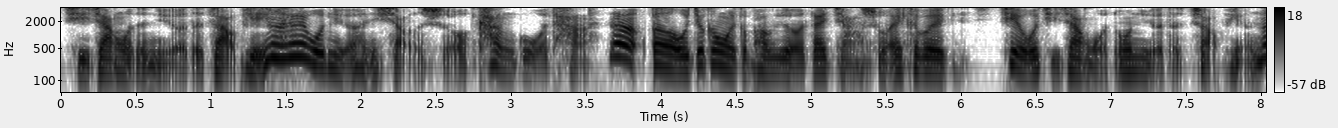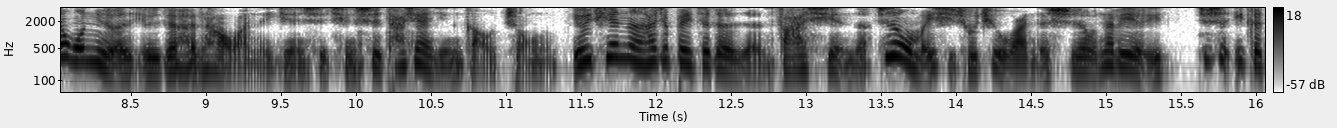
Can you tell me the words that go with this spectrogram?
几张我的？”女儿的照片，因为他在我女儿很小的时候看过她。那呃，我就跟我一个朋友在讲说，哎，可不可以借我几张我我女儿的照片？那我女儿有一个很好玩的一件事情，是她现在已经高中了。有一天呢，她就被这个人发现了，就是我们一起出去玩的时候，那边有一就是一个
